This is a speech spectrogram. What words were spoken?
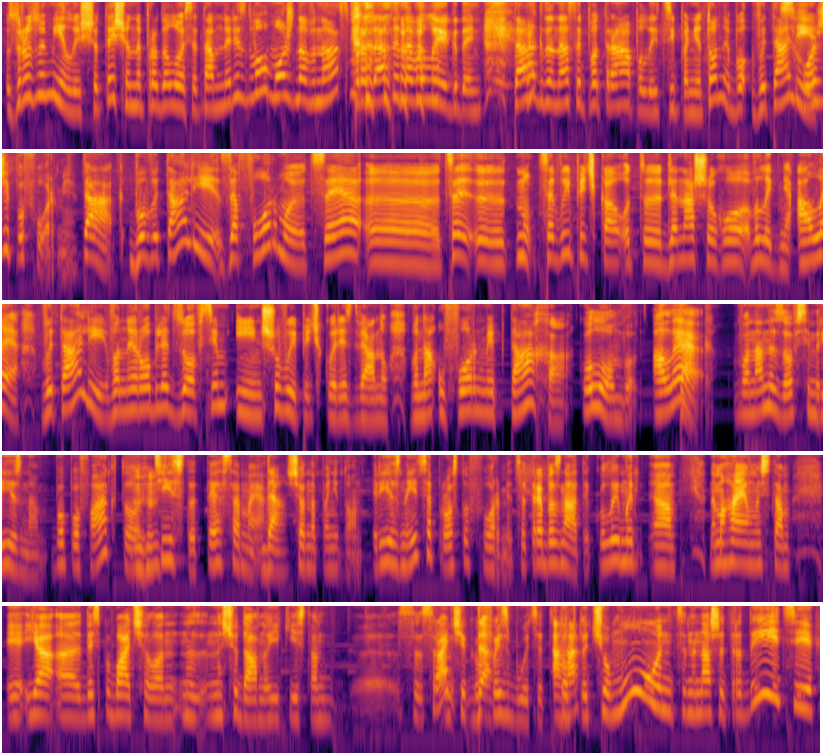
зрозуміли, що те, що не продалося там на Різдво, можна в нас продати на Великдень. Так до нас і потрапили ці панітони, бо в Італії. Схожі по формі. Так, бо в Італії за формою це, е, це, е, ну, це випічка от е, для нашого Великдня. Але в Італії вони роблять зовсім іншу випічку різдвяну. Вона у формі птаха. Коломбо. Але Так. Вона не зовсім різна, бо по факту Мгм. тісто те саме, Да. що на панітон. Різниця просто в формі. Це треба знати. Коли ми а, намагаємось там, е, я а, десь побачила нещодавно якийсь там. е, Срачик Да. у Фейсбуці. Ага. Тобто, чому це не наші традиції?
